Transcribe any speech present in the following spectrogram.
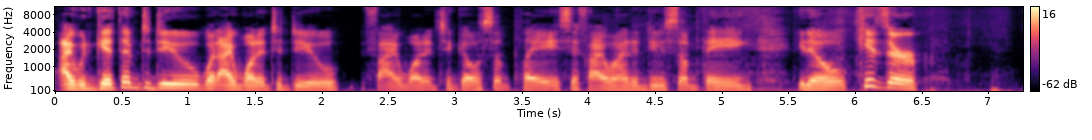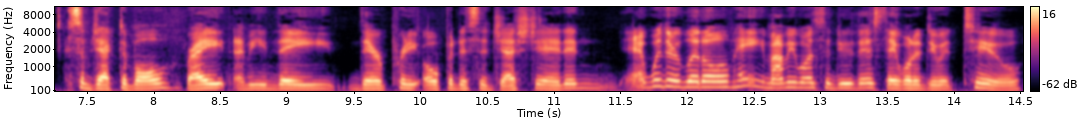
I would get them to do what I wanted to do. If I wanted to go someplace, if I wanted to do something, you know, kids are subjectable, right? I mean, they they're pretty open to suggestion, and, and when they're little, hey, mommy wants to do this, they want to do it too.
